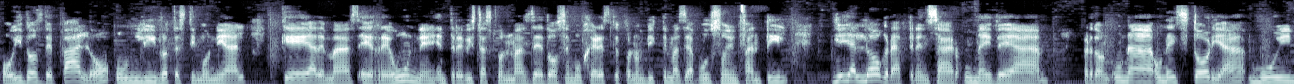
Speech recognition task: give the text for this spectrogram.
Oídos de Palo, un libro testimonial que además eh, reúne entrevistas con más de 12 mujeres que fueron víctimas de abuso infantil y ella logra trenzar una idea perdón, una, una historia muy,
